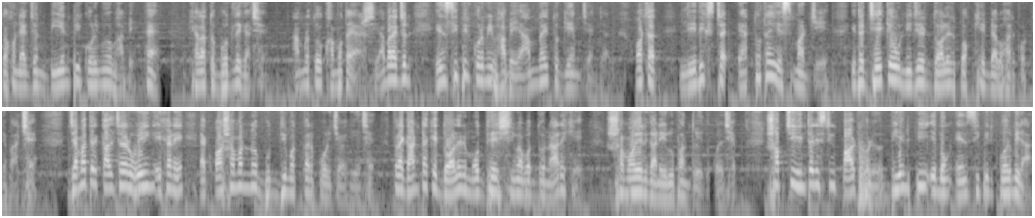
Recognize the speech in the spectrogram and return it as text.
তখন একজন বিএনপি কর্মীও ভাবে হ্যাঁ খেলা তো বদলে গেছে। আমরা তো ক্ষমতায় আসছি। আবার একজন এনসিপির কর্মী ভাবে, আমরাই তো গেম চেঞ্জার অর্থাৎ লিরিক্সটা এতটাই স্মার্ট যে, এটা যে কেউ নিজের দলের পক্ষে ব্যবহার করতে পারছে। জামাতের কালচারাল উইং এখানে এক অসামান্য বুদ্ধিমত্তার পরিচয় দিয়েছে। তারা গানটাকে দলের মধ্যে সীমাবদ্ধ না রেখে সময়ের গানে রূপান্তরিত করেছে। সবচেয়ে ইন্টারেস্টিং পার্ট হলো বিএনপি এবং এনসিপির কর্মীরা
